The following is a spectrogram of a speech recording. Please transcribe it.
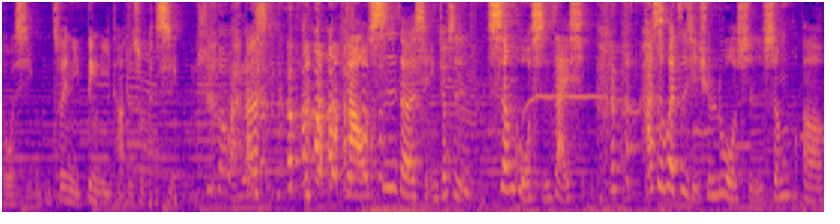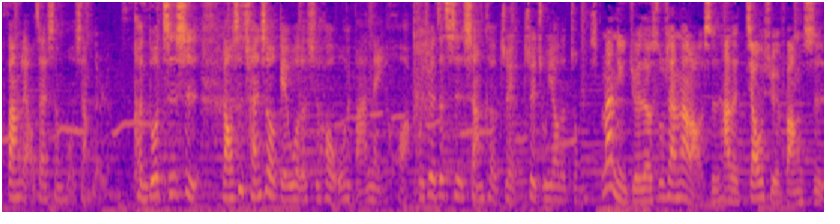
多型，所以你定义他是什么型？吃喝玩乐型。老师的型就是生活实在型，他是会自己去落实生呃芳疗在生活上的人。很多知识老师传授给我的时候，我会把它内化。我觉得这是上课最最主要的宗旨。那你觉得苏珊娜老师她的教学方式，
